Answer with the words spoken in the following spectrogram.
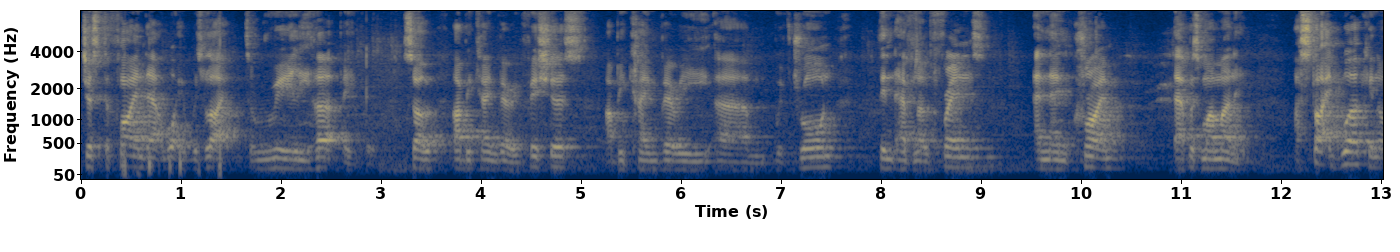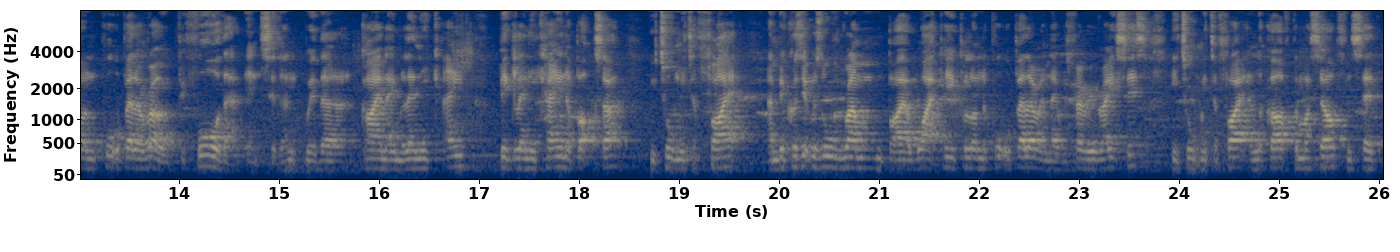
just to find out what it was like to really hurt people. So I became very vicious, I became very um, withdrawn, didn't have no friends, and then crime, that was my money. I started working on Portobello Road before that incident with a guy named Lenny Kane, Big Lenny Kane, a boxer, who taught me to fight. And because it was all run by white people on the Portobello and they was very racist, he taught me to fight and look after myself and said,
